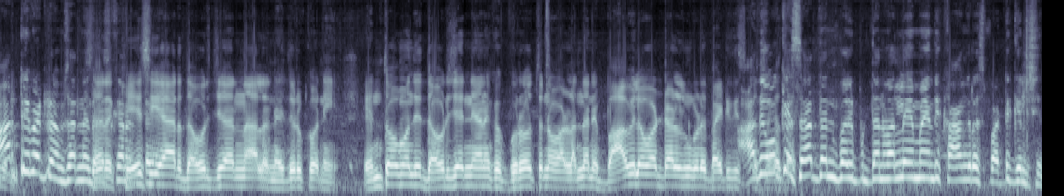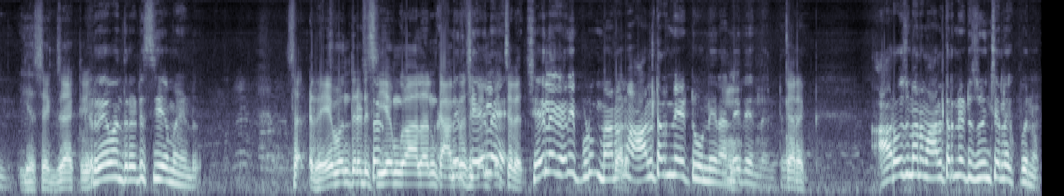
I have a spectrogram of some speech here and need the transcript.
పార్టీ పెట్టడం సార్ కేసీఆర్ దౌర్జన్యాలను ఎదుర్కొని ఎంతో మంది దౌర్జన్యానికి గురవుతున్న వాళ్ళందరినీ బావిలో పడ్డాళ్ళని కూడా బయటికి అది ఓకే సార్ దాని దాని వల్ల ఏమైంది? కాంగ్రెస్ పార్టీ గెలిచింది. Yes exactly Revanth Reddy CM అయ్యిండు. సార్ రేవంత్ రెడ్డి సీఎం కావాలని కాంగ్రెస్ చేయలే కానీ ఇప్పుడు మనం ఆల్టర్నేటివ్ నేను అనేది ఏంటంటే కరెక్ట్ ఆ రోజు మనం ఆల్టర్నేటివ్ చూపించలేకపోయినాం.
